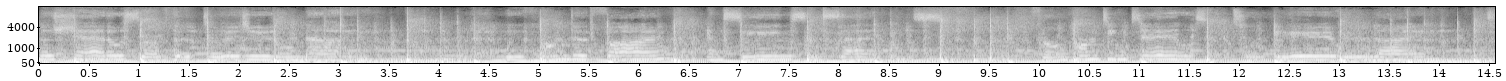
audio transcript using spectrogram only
the shadows of the digital night, we've wandered far and seen some sights. From Tales to eerie lights.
